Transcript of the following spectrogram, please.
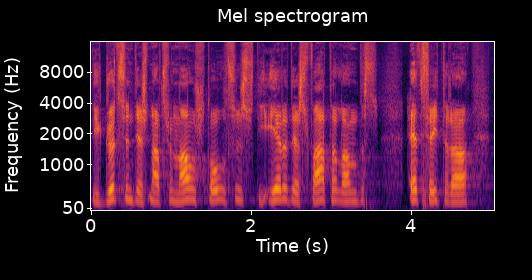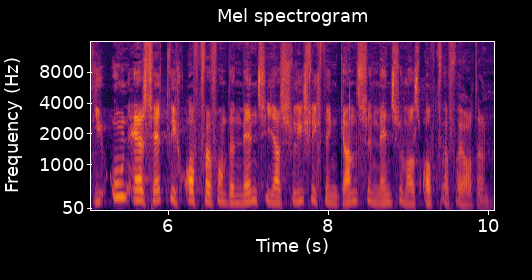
die Götzen des Nationalstolzes, die Ehre des Vaterlandes, etc., die unersättlich Opfer von den Menschen, ja schließlich den ganzen Menschen als Opfer fordern.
